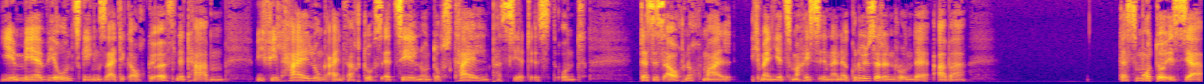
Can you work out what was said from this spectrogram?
je mehr wir uns gegenseitig auch geöffnet haben, wie viel Heilung einfach durchs Erzählen und durchs Teilen passiert ist. Und das ist auch nochmal, ich meine, jetzt mache ich es in einer größeren Runde, aber das Motto ist ja,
